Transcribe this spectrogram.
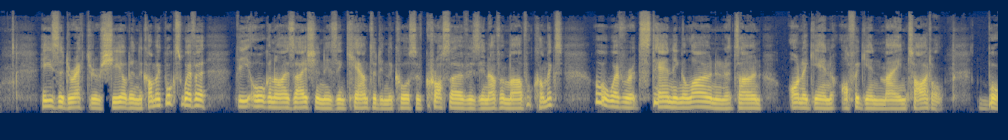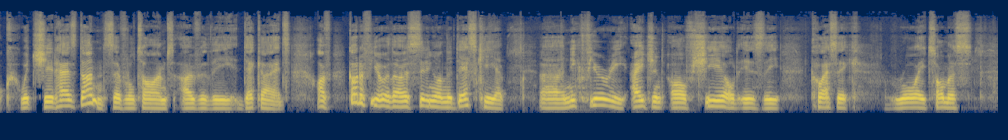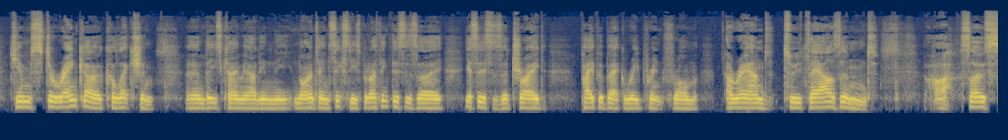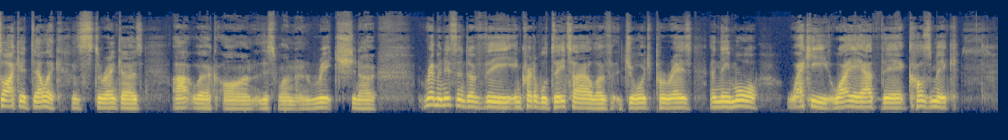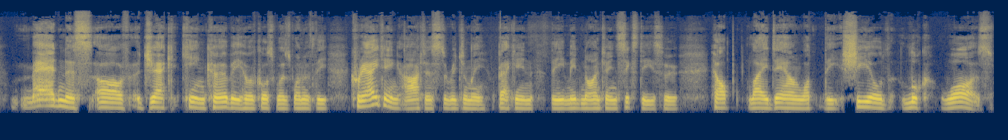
He's the director of S.H.I.E.L.D. in the comic books. Whether the organisation is encountered in the course of crossovers in other Marvel comics, or whether it's standing alone in its own on again, off again main title book, which it has done several times over the decades. I've got a few of those sitting on the desk here. Uh, Nick Fury, Agent of S.H.I.E.L.D., is the classic Roy Thomas, Jim Steranko collection. And these came out in the 1960s, but I think this is a, yes, this is a trade paperback reprint from around 2000. Oh, so psychedelic as Steranko's artwork on this one, and rich, you know, reminiscent of the incredible detail of George Perez and the more wacky, way out there, cosmic madness of Jack King Kirby, who, of course, was one of the creating artists originally back in the mid 1960s, who helped lay down what the Shield look was.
